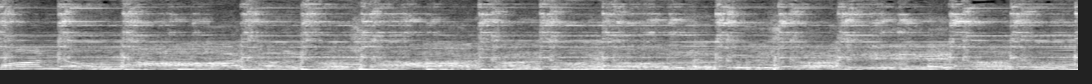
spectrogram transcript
Mano, Mano, Mano, Mano,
